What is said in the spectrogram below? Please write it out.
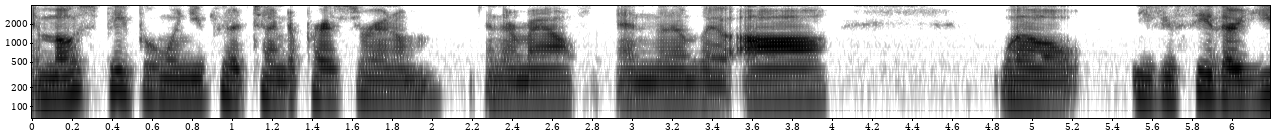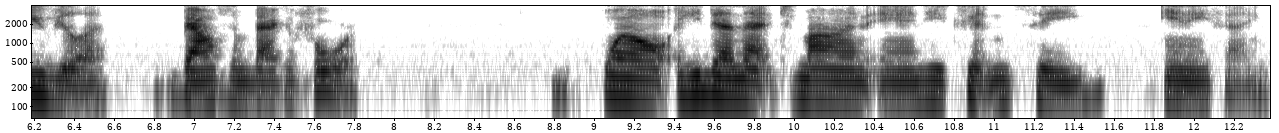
And most people, when you put a tongue depressor in them, in their mouth, and then they go, ah, well, you can see their uvula bouncing back and forth. Well, he done that to mine, and he couldn't see anything.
